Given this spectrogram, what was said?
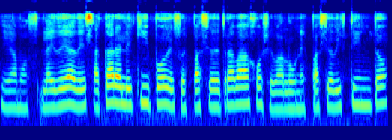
digamos, la idea de sacar al equipo de su espacio de trabajo, llevarlo a un espacio distinto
